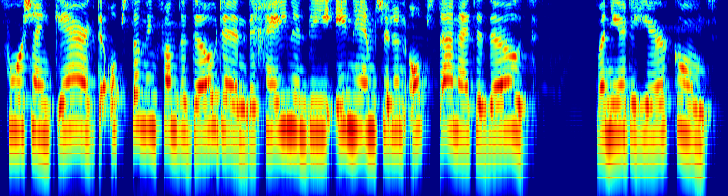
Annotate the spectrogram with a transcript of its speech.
voor zijn kerk, de opstanding van de doden, degenen die in hem zullen opstaan uit de dood, wanneer de Heer komt.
